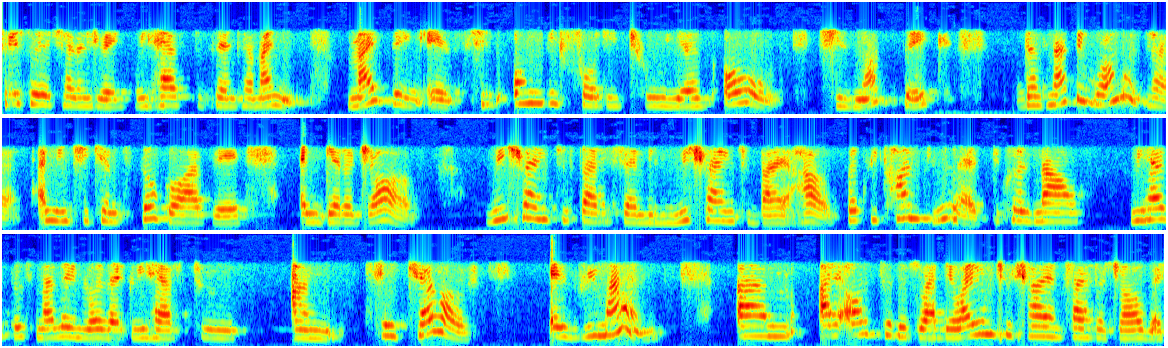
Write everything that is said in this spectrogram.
face a challenge where we have to send her money. My thing is, she's only 42 years old. She's not sick. There's nothing wrong with her. I mean, she can still go out there and get a job. We're trying to start a family. We're trying to buy a house, but we can't do that because now we have this mother-in-law that we have to um, take care of every month. Um, I asked her this one day, why don't you try and find a job at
